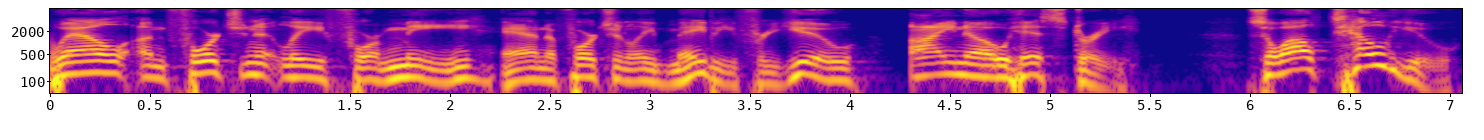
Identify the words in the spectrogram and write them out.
Well, unfortunately for me, and unfortunately maybe for you, I know history. So I'll tell you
